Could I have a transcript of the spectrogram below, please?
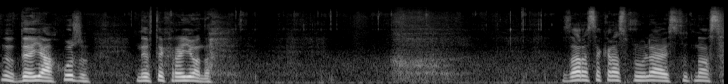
ну, де я ходжу, не в тих районах. Зараз якраз справляюсь, тут у нас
